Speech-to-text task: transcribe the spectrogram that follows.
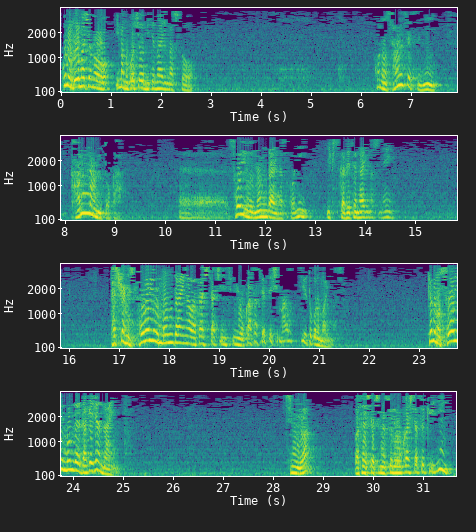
このローマ書の今の5章を見てまいりますと、この3節に観難とか、えー、そういう問題がそこにいくつか出てまいりますね。確かにそういう問題が私たちに罪を犯させてしまうっていうところもあります。けどもそういう問題だけじゃない。罪は私たちがそれを犯したときに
